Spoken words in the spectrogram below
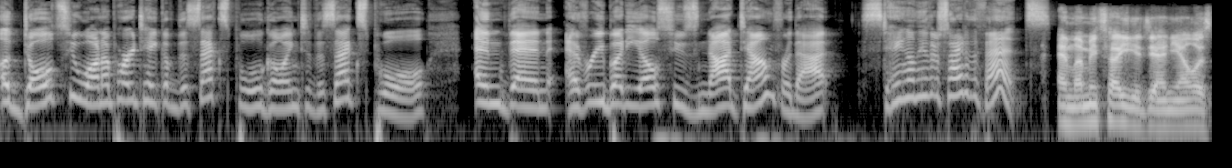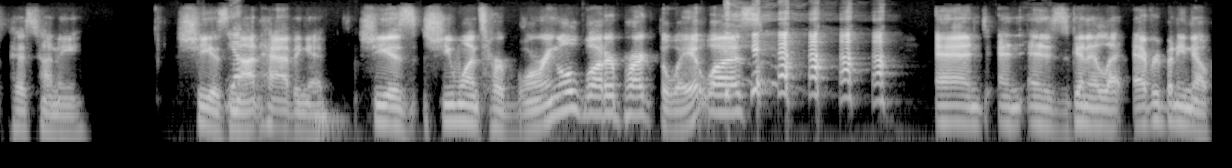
adults who want to partake of the sex pool going to the sex pool and then everybody else who's not down for that staying on the other side of the fence And let me tell you, Danielle is pissed, honey. She is Yep. not having it. She is she wants her boring old water park the way it was. and and and is gonna let everybody know.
